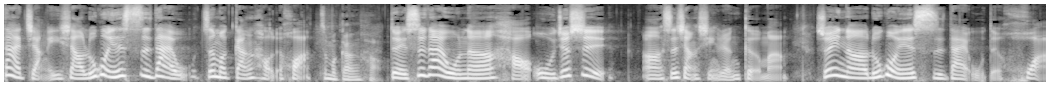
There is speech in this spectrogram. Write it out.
再讲一下，如果你是四代五这么刚好的话，这么刚好，对，四代五呢，好，五就是啊思想型人格嘛，所以呢，如果你是四代五的话，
